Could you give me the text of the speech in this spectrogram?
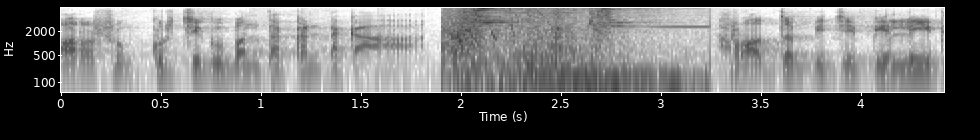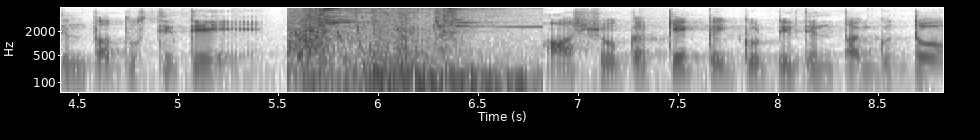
ಅಶೋಕ್ ಕುರ್ಚಿಗೂ ಬಂತ ಕಂಟಕ. ರಾಜ್ಯ ಬಿಜೆಪಿಯಲ್ಲಿ ಇದೆಂತ ದುಸ್ಥಿತಿ. ಆ ಶೋಕಕ್ಕೆ ಕೈಕೊಟ್ಟಿದ್ದೆಂತ ಗುದ್ದು.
